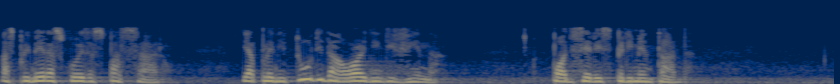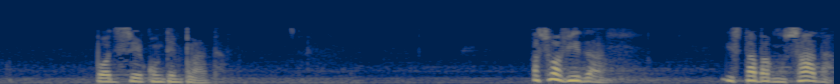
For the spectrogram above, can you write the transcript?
as primeiras coisas passaram e a plenitude da ordem divina pode ser experimentada, pode ser contemplada. A sua vida está bagunçada,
